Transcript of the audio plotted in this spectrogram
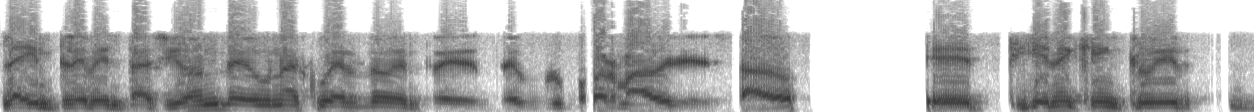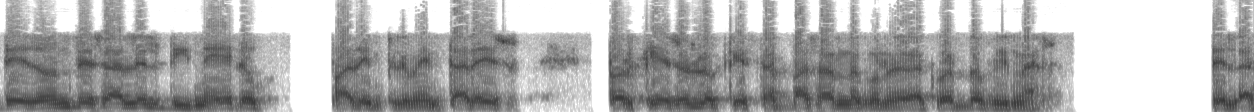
la implementación de un acuerdo entre, un grupo armado y el Estado eh, tiene que incluir de dónde sale el dinero para implementar eso, porque eso es lo que está pasando con el acuerdo final de las,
